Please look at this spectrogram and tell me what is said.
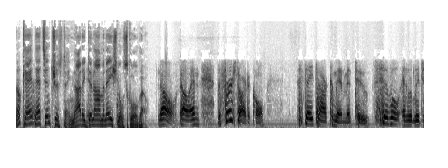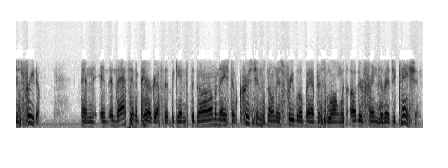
Okay, sure. that's interesting. Not a yeah. denominational school, though. No, no. And the first article states our commitment to civil and religious freedom. And, and, and that's in a paragraph that begins the denomination of Christians known as Free Will Baptists, along with other friends of education.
